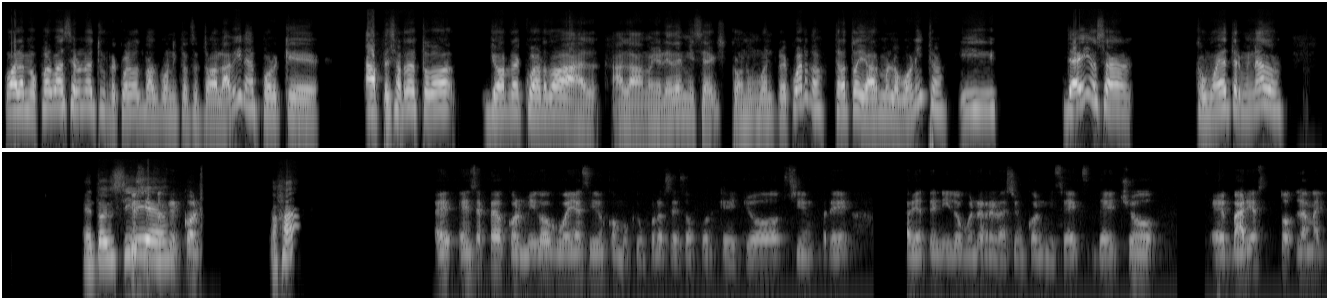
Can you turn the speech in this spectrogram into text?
o a lo mejor va a ser uno de tus recuerdos más bonitos de toda la vida, porque a pesar de todo, yo recuerdo a, a la mayoría de mis ex con un buen recuerdo, trato de llevarme lo bonito, y de ahí, o sea, como haya terminado. Entonces sí. Ajá. E, ese pedo conmigo, güey, ha sido como que un proceso porque yo siempre había tenido buena relación con mis ex. De hecho, eh, varias, la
